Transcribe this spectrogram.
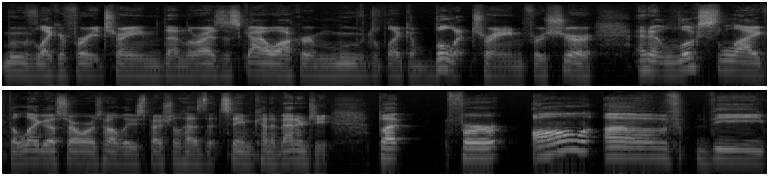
moved like a freight train, then the rise of Skywalker moved like a bullet train for sure. And it looks like the Lego Star Wars Holiday Special has that same kind of energy. But for all of the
